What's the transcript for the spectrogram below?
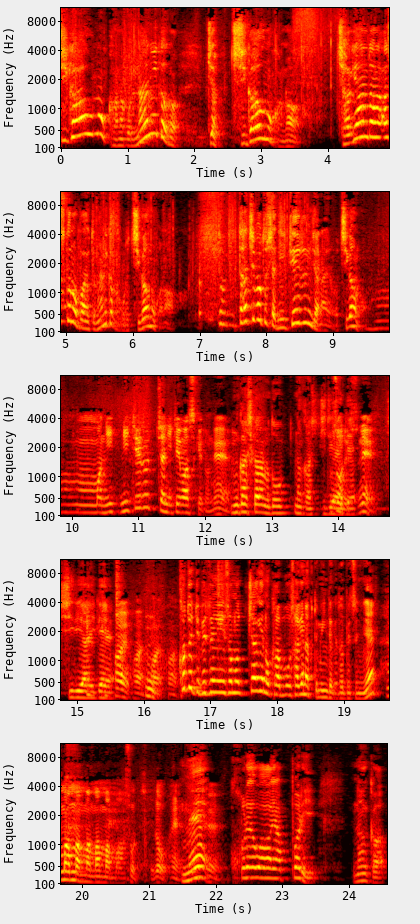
違うのかな？これ何かが、じゃあ違うのかな？チャギアンダアスカの場合と何かがこれ違うのかな？と立場としては似てるんじゃないの？違うの？まあに似てるっちゃ似てますけどね。昔からの同、なんか知り合そいうで。ですね。知り合いで。はいはいうん。はいはかといって別にそのチャゲの株を下げなくてもいいんだけど別にね。い。まあまあまあまあまあまあ、そうですけど。ええね、えこれはやっぱり、なんか、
